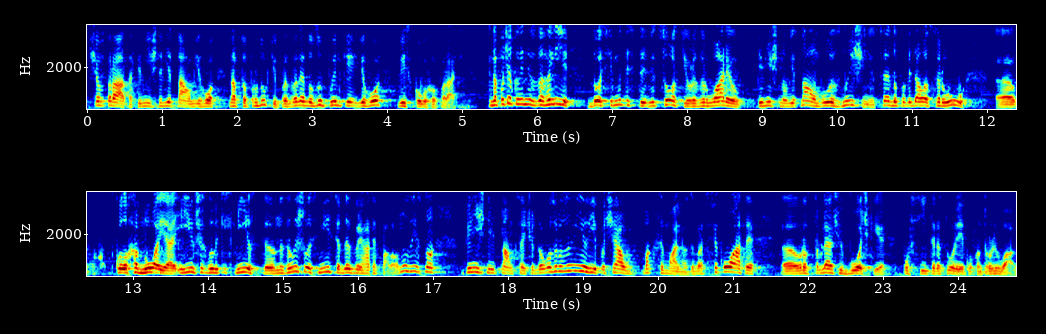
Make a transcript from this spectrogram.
що втрата північним В'єтнамом його нафтопродуктів призведе до зупинки його військових операцій. На початку війни взагалі до 70% резервуарів північного В'єтнаму були знищені. Це доповідало ЦРУ е, коло Ханоя і інших великих міст. Не залишилось місця, де зберігати паливо. Ну, звісно, північний В'єтнам все чудово зрозумів і почав максимально диверсифікувати, е, розставляючи бочки по всій території, яку контролював.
